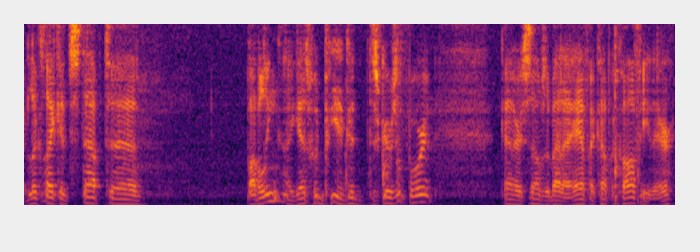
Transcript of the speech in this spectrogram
Alright, looks like it stopped uh, bubbling, I guess would be a good description for it. Got ourselves about a half a cup of coffee there.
